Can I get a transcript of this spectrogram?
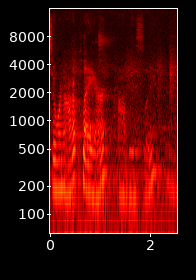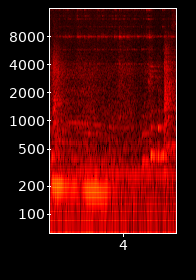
So we're not a player, obviously. Look at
